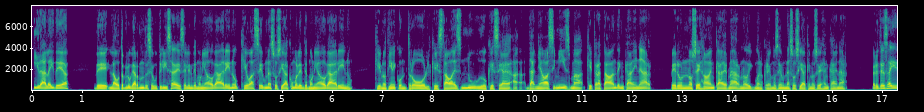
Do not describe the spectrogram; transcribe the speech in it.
y da la idea de la otro lugar donde se utiliza es el endemoniado gadareno, que va a ser una sociedad como el endemoniado gadareno, que no tiene control, que estaba desnudo, que se dañaba a sí misma, que trataban de encadenar, pero no se dejaba encadenar, ¿no? Y bueno, creemos en una sociedad que no se deja encadenar. Pero entonces ahí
